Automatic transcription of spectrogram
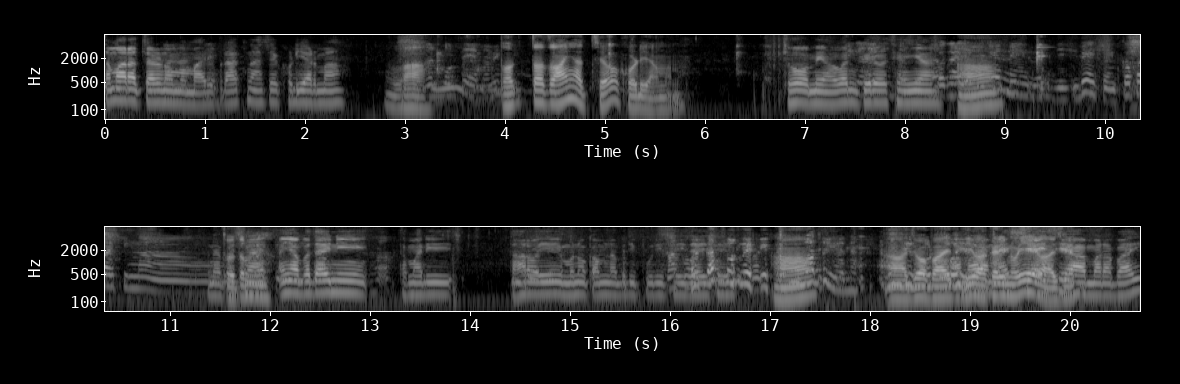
તમારા ચરણોમાં મારી પ્રાર્થના છે ખોડિયારમાં. વાહ. ભક્ત તો અહીંયા જ છે હો ખોડિયારમાં જો મેં હવન કર્યો છે અહીંયા. હા. તો પછી અહીંયા બધાની તમારી તારો એવી મનોકામના બધી પૂરી થઈ જાય છે. હા. હા જો ભાઈ દીવા કરીને વહી આવ્યા છે છે. આ મારા ભાઈ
